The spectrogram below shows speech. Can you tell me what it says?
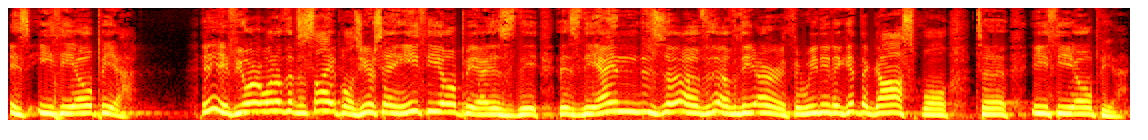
is Ethiopia. If you're one of the disciples, you're saying Ethiopia is the, is the ends of, of the earth. We need to get the gospel to Ethiopia.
